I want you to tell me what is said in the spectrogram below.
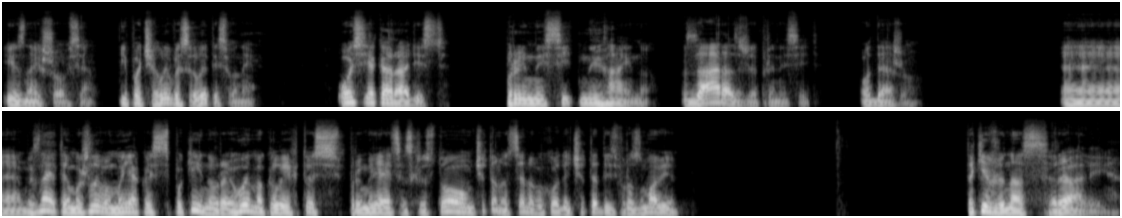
і знайшовся, і почали веселитись вони. Ось яка радість. Принесіть негайно, зараз же принесіть одежу. Е, ви знаєте, можливо, ми якось спокійно реагуємо, коли хтось примиряється з Христом, чи то на сцену виходить, чи то десь в розмові. Такі вже в нас реалії.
